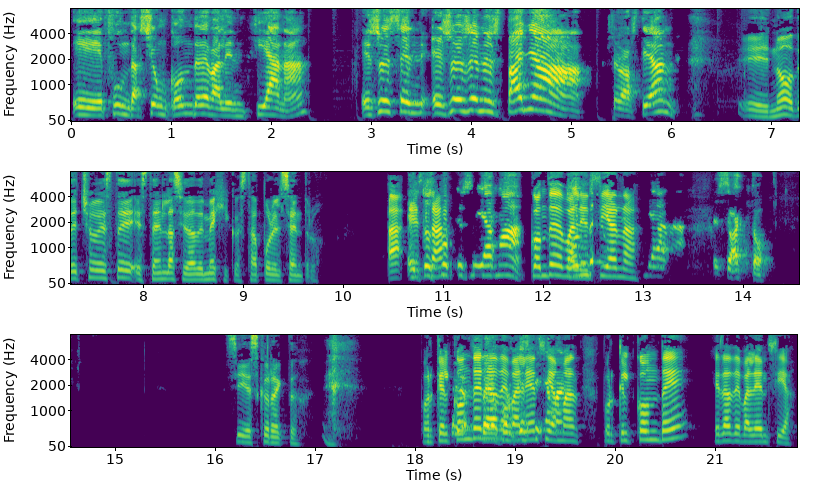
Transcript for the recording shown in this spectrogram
eh, Fundación Conde de Valenciana. Eso es en, eso es en España, Sebastián. Eh, no, de hecho este está en la Ciudad de México, está por el centro. Ah, Entonces, ¿por qué se llama? Conde de Valenciana. Exacto. Sí, es correcto. Porque el conde era de Valencia, porque el conde era de Valencia,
